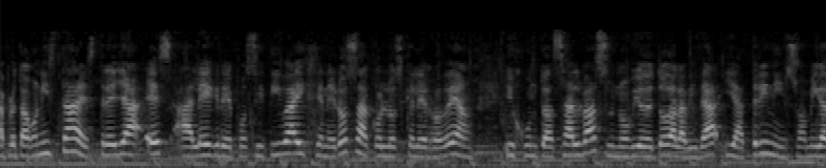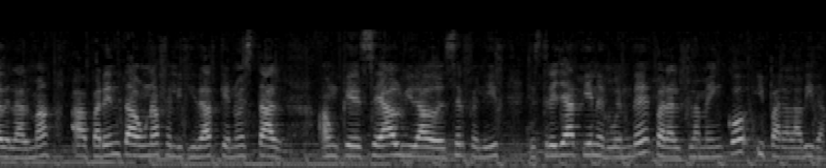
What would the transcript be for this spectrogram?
La protagonista, Estrella, es alegre, positiva y generosa con los que le rodean y junto a Salva, su novio de toda la vida, y a Trini, su amiga del alma, aparenta una felicidad que no es tal. Aunque se ha olvidado de ser feliz, Estrella tiene duende para el flamenco y para la vida.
